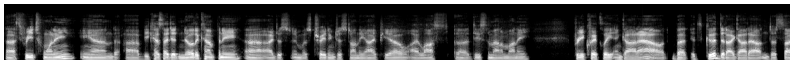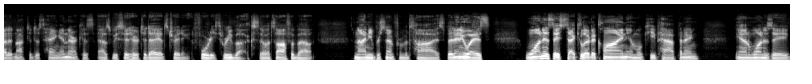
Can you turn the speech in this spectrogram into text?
uh, 320. And uh, because I didn't know the company, uh, I just and was trading just on the IPO. I lost a decent amount of money pretty quickly and got out. But it's good that I got out and decided not to just hang in there because as we sit here today, it's trading at 43 bucks. So it's off about 90% from its highs. But, anyways, one is a secular decline and will keep happening, and one is a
